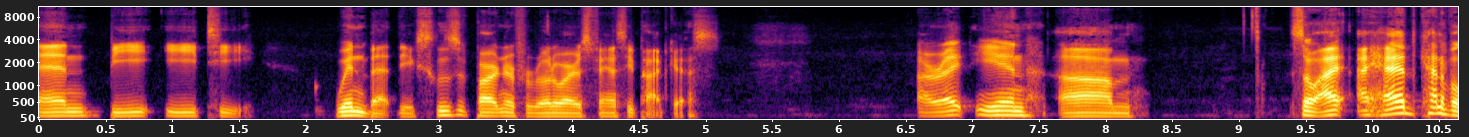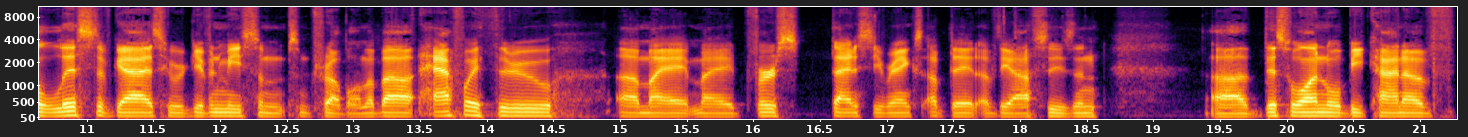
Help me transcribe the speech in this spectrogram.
N B E T. WynnBET, the exclusive partner for RotoWire's fantasy podcast. All right, Ian. Um, so I, I had kind of a list of guys who were giving me some some trouble. I'm about halfway through uh, my my first dynasty ranks update of the offseason. Uh, this one will be kind of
